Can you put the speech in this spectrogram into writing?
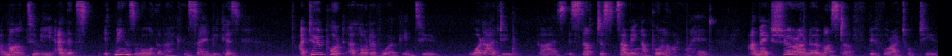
amount to me and it's it means more than I can say because I do put a lot of work into what I do, guys. It's not just something I pull out of my head. I make sure I know my stuff before I talk to you.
